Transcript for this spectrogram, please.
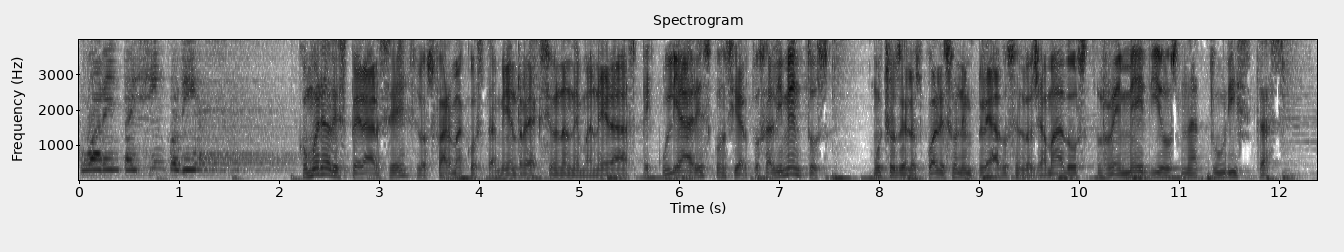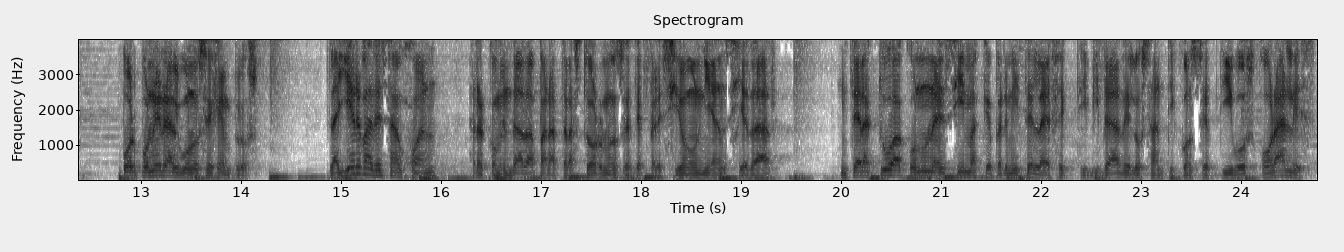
45 días. Como era de esperarse, los fármacos también reaccionan de maneras peculiares con ciertos alimentos, muchos de los cuales son empleados en los llamados remedios naturistas. Por poner algunos ejemplos, la hierba de San Juan, recomendada para trastornos de depresión y ansiedad, interactúa con una enzima que permite la efectividad de los anticonceptivos orales.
